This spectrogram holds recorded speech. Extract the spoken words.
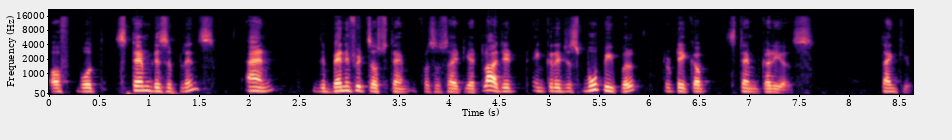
of both STEM disciplines and the benefits of STEM for society at large. It encourages more people to take up STEM careers. Thank you.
